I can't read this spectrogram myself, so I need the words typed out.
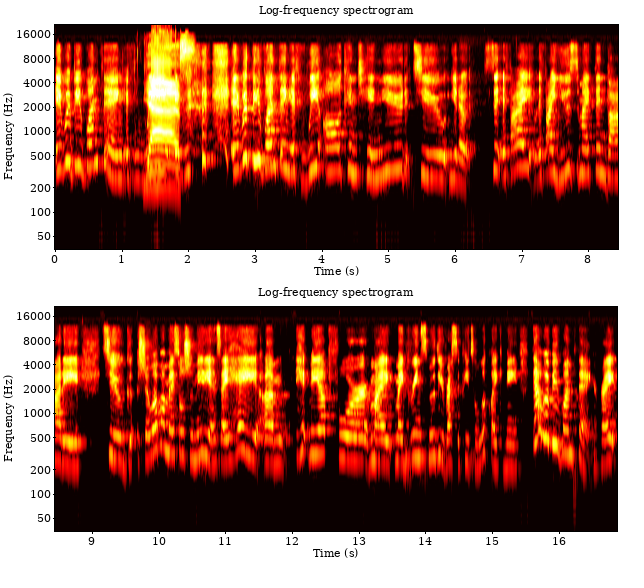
it would be one thing if we yes. if, it would be one thing if we all continued to you know if I if I used my thin body to show up on my social media and say, "Hey, um, hit me up for my my green smoothie recipe to look like me," that would be one thing, right?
